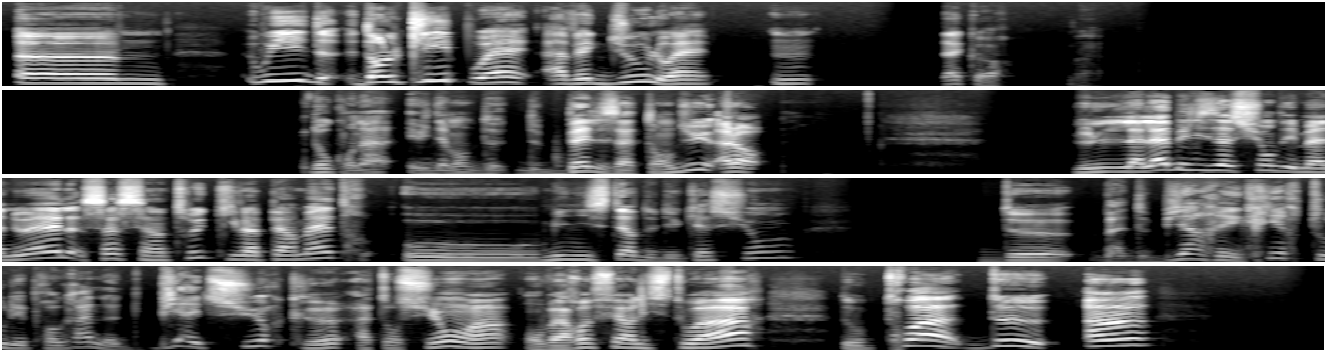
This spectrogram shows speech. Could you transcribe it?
euh, oui, dans le clip, ouais, avec Jules, ouais. Hmm. D'accord. Donc on a évidemment de, belles attendues. Alors, la labellisation des manuels, ça c'est un truc qui va permettre au ministère de l'Éducation de, bah, bien réécrire tous les programmes, de bien être sûr que, attention, hein, on va refaire l'histoire. Donc 3, 2, 1,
